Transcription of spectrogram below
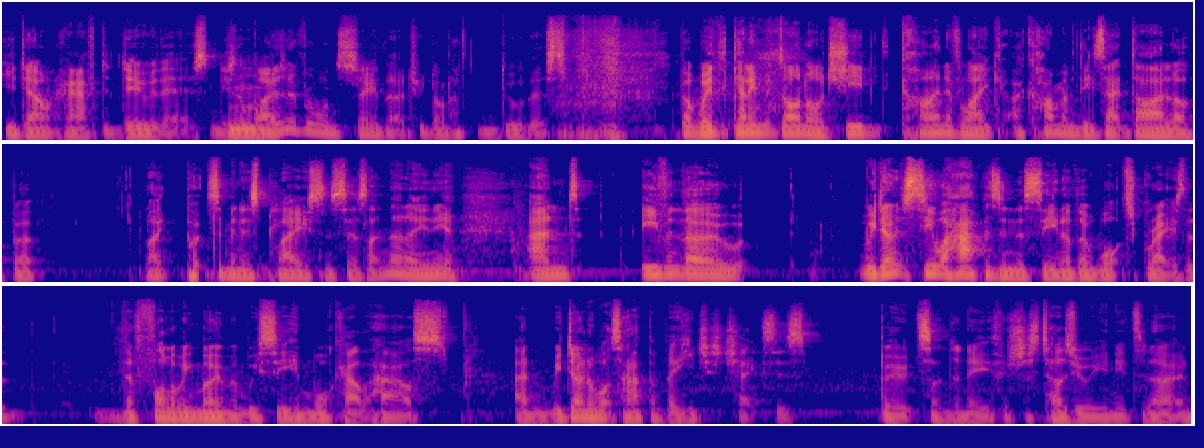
"You don't have to do this," and he's like, "Why does everyone say that? You don't have to do this." But with Kelly Macdonald, she kind of like I can't remember the exact dialogue, but like puts him in his place and says like, "No, no, you need." It. And even though we don't see what happens in the scene, although what's great is that the following moment we see him walk out the house, and we don't know what's happened, but he just checks his boots underneath, which just tells you all you need to know.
